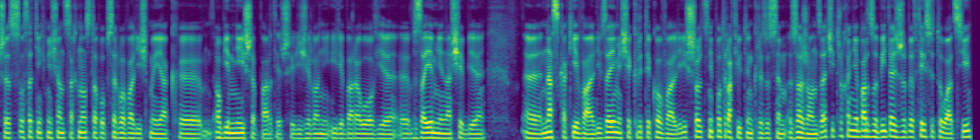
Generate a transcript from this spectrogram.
przez ostatnich miesiącach non-stop obserwowaliśmy, jak obie mniejsze partie, czyli Zieloni i Liberałowie, wzajemnie na siebie naskakiwali, wzajemnie się krytykowali. Scholz nie potrafił tym kryzysem zarządzać i trochę nie bardzo widać, żeby w tej sytuacji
